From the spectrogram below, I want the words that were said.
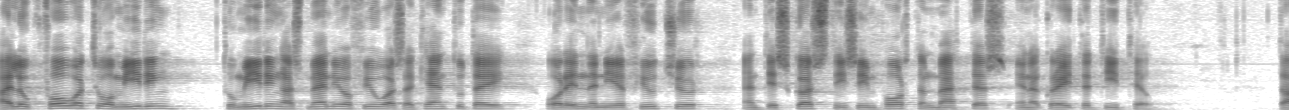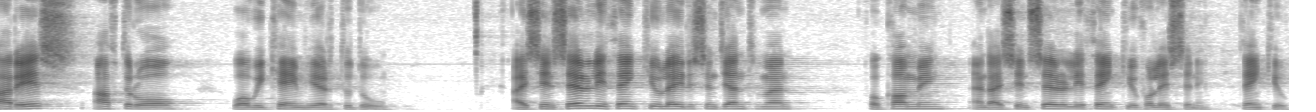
I look forward to a meeting, to meeting as many of you as I can today or in the near future and discuss these important matters in a greater detail. That is, after all, what we came here to do. I sincerely thank you, ladies and gentlemen, for coming, and I sincerely thank you for listening. Thank you.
